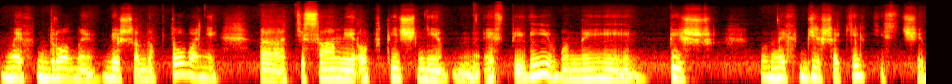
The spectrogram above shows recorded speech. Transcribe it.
В них дрони більш адаптовані, ті самі оптичні FPV, вони більш в них більша кількість, чим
